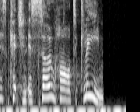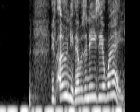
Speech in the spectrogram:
This kitchen is so hard to clean. If only there was an easier way.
